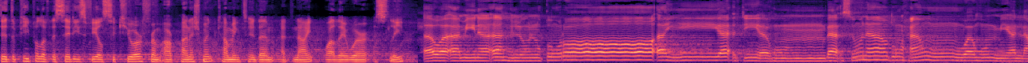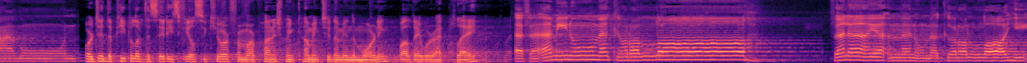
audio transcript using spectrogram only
did the people of the cities feel secure from our punishment coming to them at night while they were asleep? أوأمن أهل القرى أن يأتيهم بأسنا ضحى وهم يلعبون Or did the people of the cities feel secure from our punishment coming to them in the morning while they were at play? أفأمنوا مكر الله فلا يأمن مكر الله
